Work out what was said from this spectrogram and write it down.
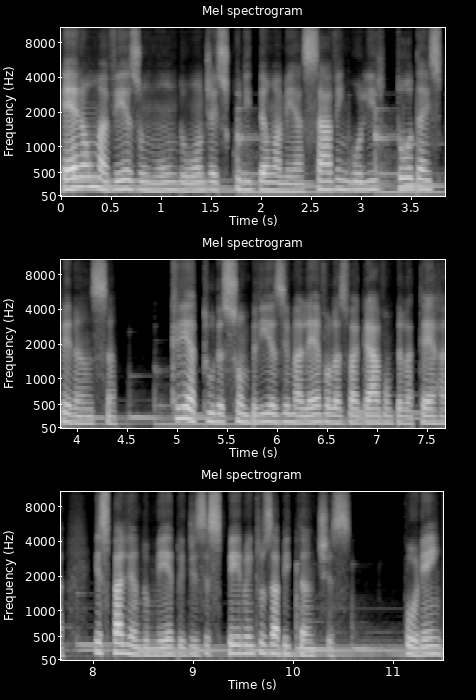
Era uma vez um mundo onde a escuridão ameaçava engolir toda a esperança. Criaturas sombrias e malévolas vagavam pela terra, espalhando medo e desespero entre os habitantes. Porém,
